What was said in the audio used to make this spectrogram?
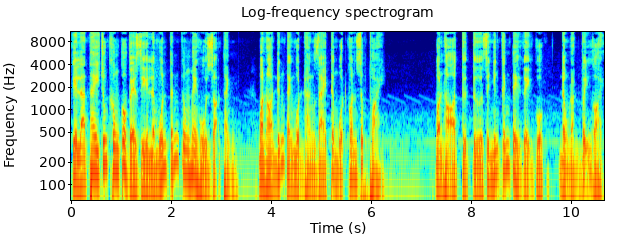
Kể lạ thay, chúng không có vẻ gì là muốn tấn công hay hù dọa Thành. Bọn họ đứng thành một hàng dài theo một con dốc thoải. Bọn họ từ từ dưới những cánh tay gầy guộc, Đồng loạt vẫy gọi,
